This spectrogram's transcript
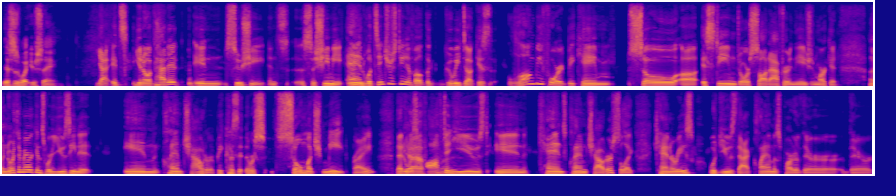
This is what you're saying. Yeah, it's you know I've had it in sushi and uh, sashimi, and what's interesting about the gooey duck is long before it became so uh, esteemed or sought after in the Asian market, uh, Mm. North Americans were using it in clam chowder because it, there was so much meat, right? That it Yeah, was often course. used in canned clam chowder. So like canneries would use that clam as part of their their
